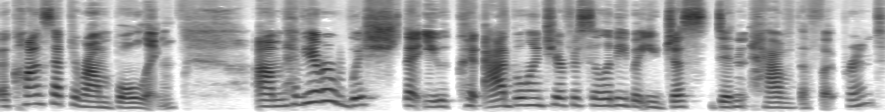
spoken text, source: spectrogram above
a, concept around bowling. Um, have you ever wished that you could add bowling to your facility, but you just didn't have the footprint?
